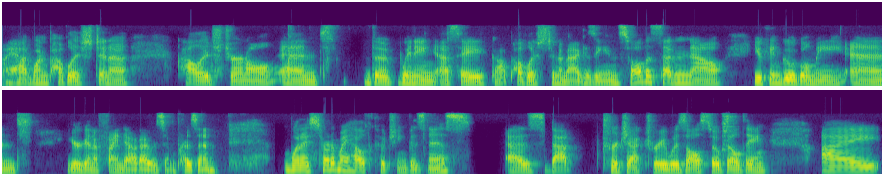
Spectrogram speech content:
I had one published in a college journal and the winning essay got published in a magazine. So all of a sudden now you can Google me and you're going to find out I was in prison. When I started my health coaching business, as that trajectory was also building, I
